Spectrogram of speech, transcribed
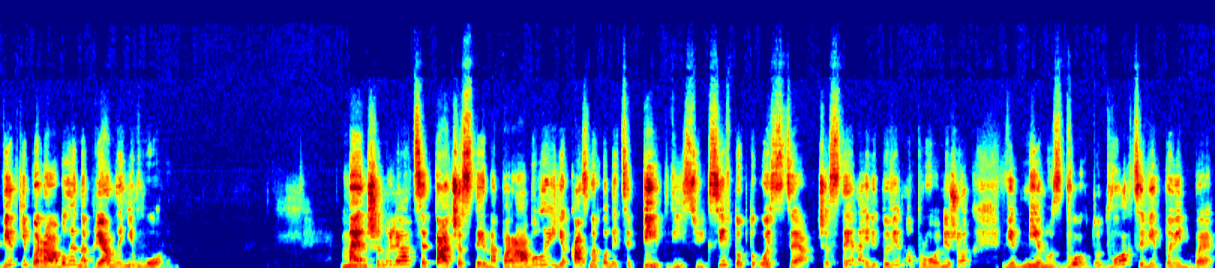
відки параболи напрямлені вгору. Менше нуля це та частина параболи, яка знаходиться під вісю х, тобто ось ця частина, і, відповідно, проміжок від мінус 2 до 2 це відповідь Б.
